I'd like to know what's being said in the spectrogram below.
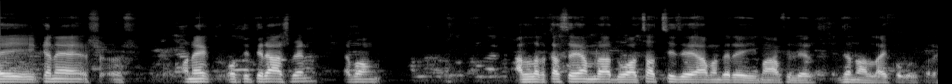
এইখানে অনেক অতিথিরা আসবেন এবং আল্লাহর কাছে আমরা দোয়া চাচ্ছি যে আমাদের এই মাহফিলের যেন আল্লাহ কবুল করে।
